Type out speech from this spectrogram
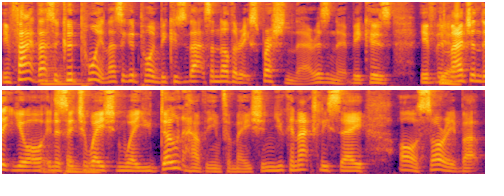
In fact, that's a good Um, point. That's a good point because that's another expression there, isn't it? Because if Yeah. imagine that you're in a situation where you don't have the information, you can actually say, "Oh, sorry, but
